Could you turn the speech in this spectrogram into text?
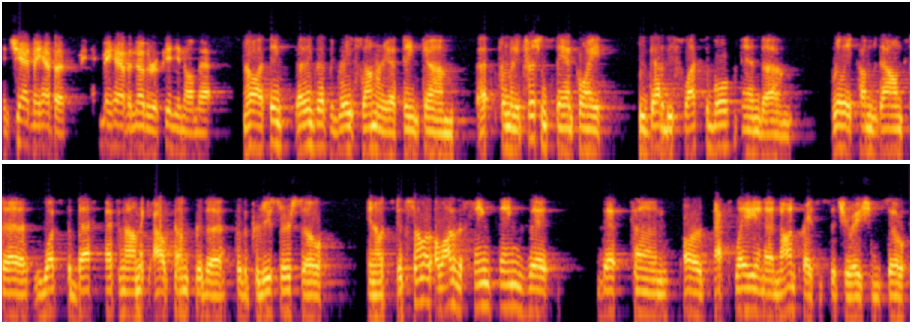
And Chad may have a may have another opinion on that. No, I think I think that's a great summary. I think um, uh, from a nutrition standpoint, we've got to be flexible, and um, really it comes down to what's the best economic outcome for the for the producer. So, you know, it's, it's some a lot of the same things that that um, are at play in a non-crisis situation. So,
